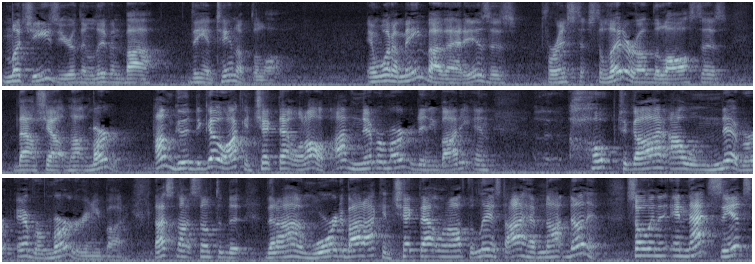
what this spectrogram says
much easier than living by the intent of the law. And what I mean by that is, is for instance, the letter of the law says, "Thou shalt not murder." I'm good to go. I can check that one off. I've never murdered anybody, and hope to God I will never, ever murder anybody. That's not something that, that I am worried about. I can check that one off the list. I have not done it. So, in, in that sense,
